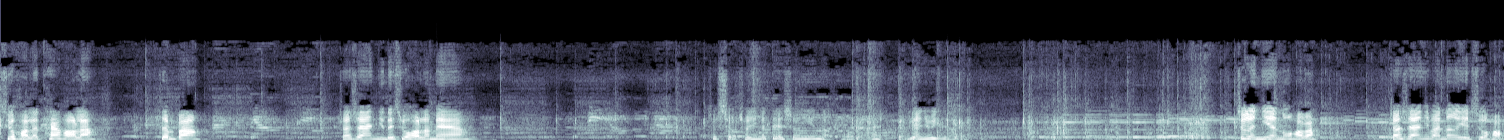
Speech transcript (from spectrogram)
修好了，太好了，真棒！珊珊，你的修好了没？这小车应该带声音的，我看研究一下子。这个你也弄好吧，张山，你把那个也修好。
